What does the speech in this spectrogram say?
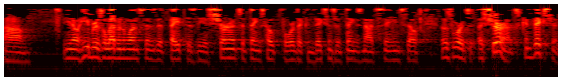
Um, you know, Hebrews 11:1 says that faith is the assurance of things hoped for, the convictions of things not seen. So those words, assurance, conviction,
